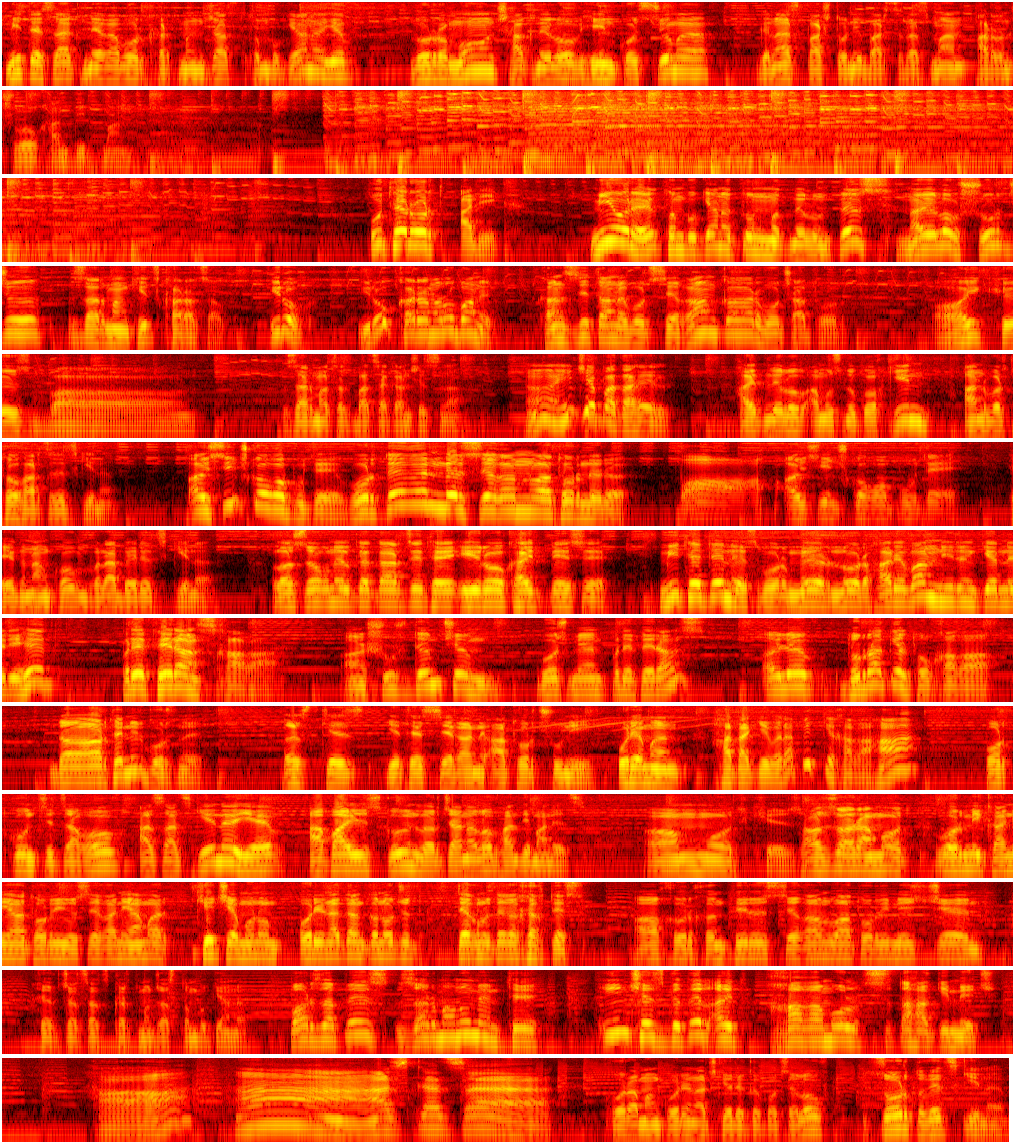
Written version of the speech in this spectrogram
Մի տեսակ մեղավոր քրտմնջած Թմբուկյանը եւ լուրմոնջ հակնելով հին կոստյումը գնաց պաշտոնի բարձրացման առնչվող հանդիպման։ Ութերորդ ալիք Մի օր էլ Թմբուկյանը տուն մտնելուն պես նայելով շուրջը զարմանքից քարացավ։ Իրոք, իրոք քարանալու բան էր։ Քանզի տանը ոչ սեղան կար, ոչ աթոռ։ Այ քեզ բան զարմացած բացականչեց նա։ Հա, ինչ է պատահել։ Հայտնելով ամուսնու կողքին, անվրդով հարցրեց կինը։ Այս ինչ կողոպուտ է, որտեղ են մեր սեղանն ու աթոռները։ Պա, այս ինչ կողոպուտ է։ Հեգնանքով վրա բերեց կինը։ Լսողն էլ կկարծի թե իրոք այդպես է։ Միթե դեմ ես, որ մեր նոր հարևանն իր ընկերների հետ պրեֆերանս խաղա։ Անշուշտ դեմ չեմ, ոչ միայն պրեֆերանս, այլև դուրակել թող խաղա։ Դա արդեն իր գործն է ըստ քեզ, եթե սեղանը աթոռ չունի, ուրեմն հատակի վրա պետք է խաղա, հա? Պորտկուն ծիծաղով ասաց կինը եւ ապա իսկույն լրջանալով հանդիմանեց։ Ամոթ քեզ, հազարամոթ, որ մի քանի աթոռի ու սեղանի համար քիչ եմ ունում օրինական կնոջը տեղնուտեղը խեղտես։ Ախր խնդիրը սեղան ու աթոռի մեջ չեն, խեղճացած կրտմնջաց Տմբուկյանը։ Պարզապես զարմանում եմ, թե ինչ ես գտել այդ խաղամոլ ստահակի մեջ։ Հա, հա, հասկացա։ Խորամանկորեն աչքերը կկոցելով ծոր տվեց կինը։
